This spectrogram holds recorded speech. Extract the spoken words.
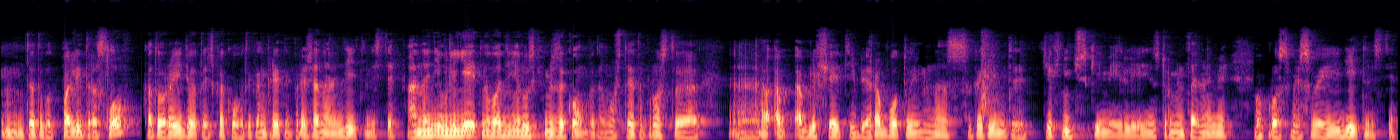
вот эта вот палитра слов, которая идет из какого-то конкретной профессиональной деятельности, она не влияет на владение русским языком, потому что это просто э, облегчает тебе работу именно с какими-то техническими или инструментальными вопросами своей деятельности.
